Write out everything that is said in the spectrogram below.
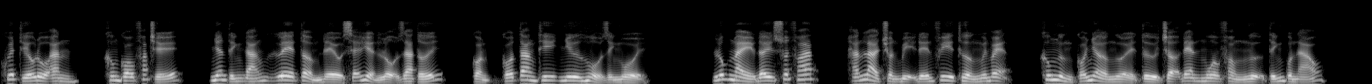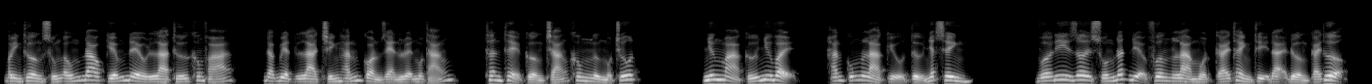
khuyết thiếu đồ ăn, không có pháp chế, nhân tính đáng ghê tởm đều sẽ hiển lộ ra tới, còn có tang thi như hổ rình ngồi. Lúc này đây xuất phát, hắn là chuẩn bị đến phi thường nguyên vẹn, không ngừng có nhờ người từ chợ đen mua phòng ngự tính quần áo, bình thường súng ống đao kiếm đều là thứ không phá, đặc biệt là chính hắn còn rèn luyện một tháng, thân thể cường tráng không ngừng một chút. Nhưng mà cứ như vậy, hắn cũng là cựu tử nhất sinh. Vừa đi rơi xuống đất địa phương là một cái thành thị đại đường cái thượng.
